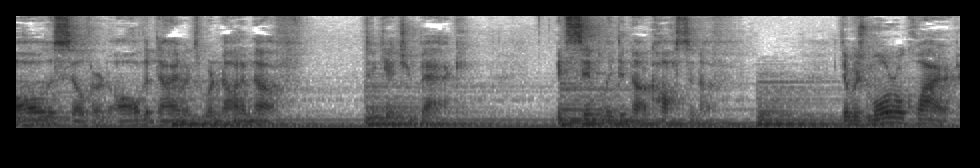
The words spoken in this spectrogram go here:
all the silver, and all the diamonds were not enough to get you back. It simply did not cost enough. There was more required,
